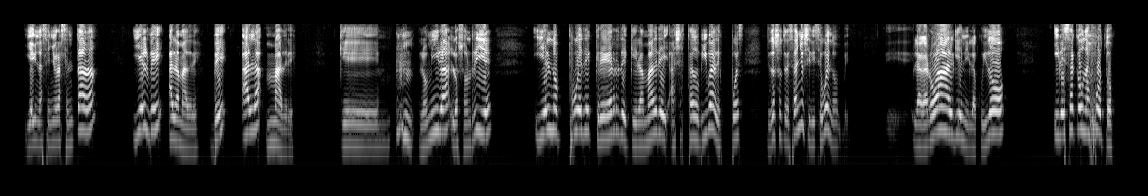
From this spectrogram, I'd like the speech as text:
Y hay una señora sentada y él ve a la madre, ve a la madre, que lo mira, lo sonríe y él no puede creer de que la madre haya estado viva después de dos o tres años y dice, bueno, eh, la agarró a alguien y la cuidó y le saca una foto.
